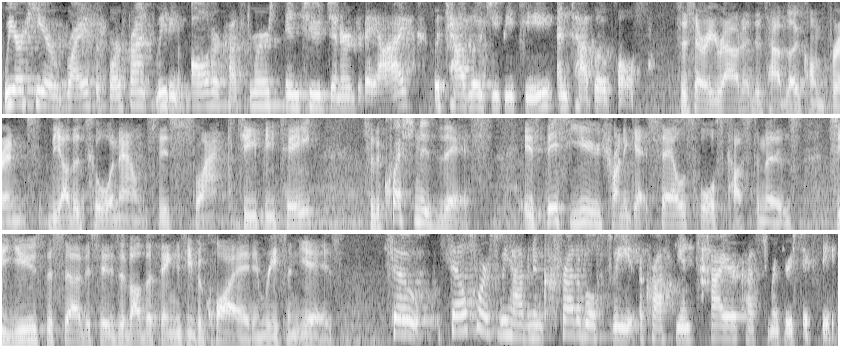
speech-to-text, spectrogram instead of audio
we are here right at the forefront, leading all of our customers into generative AI with Tableau GPT and Tableau Pulse. So Sarah, you're out at the Tableau conference. The other tool announced is Slack GPT. So the question is this, is this you trying to get Salesforce customers to use the services of other things you've acquired in recent years? So Salesforce, we have an incredible suite across the entire customer 360.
